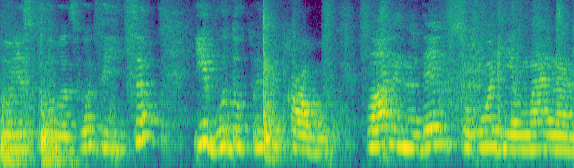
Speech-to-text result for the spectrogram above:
обов'язково згодиться. І буду пити каву. Плани на день сьогодні в мене.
